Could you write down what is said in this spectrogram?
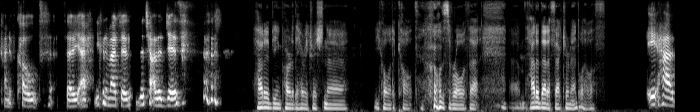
kind of cult. So yeah, you can imagine the challenges. How did being part of the Hare Krishna, you call it a cult, I'll just roll with that. Um, how did that affect her mental health? it had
